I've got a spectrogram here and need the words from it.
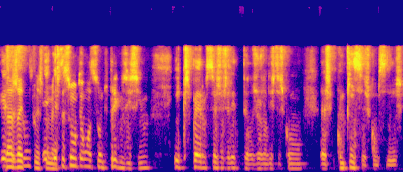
Este, assunto, este assunto é um assunto perigosíssimo e que espero seja gerido pelos jornalistas com, as, com pinças, como se diz,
